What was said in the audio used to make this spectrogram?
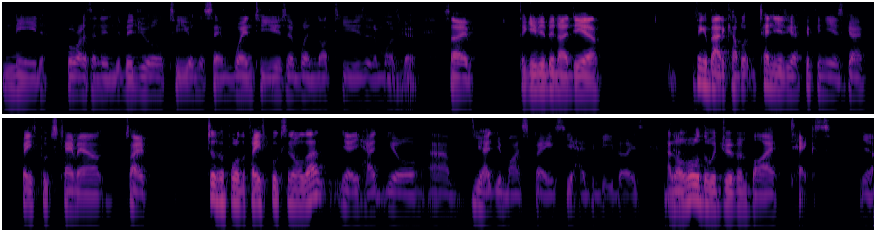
need for as an individual to you understand when to use it, when not to use it, and what's going. So to give you a bit of an idea, think about a couple of ten years ago, fifteen years ago, Facebook's came out. So just before the Facebooks and all that, yeah, you had your um, you had your MySpace, you had your Bebo's, and a lot of them were driven by text. yeah,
